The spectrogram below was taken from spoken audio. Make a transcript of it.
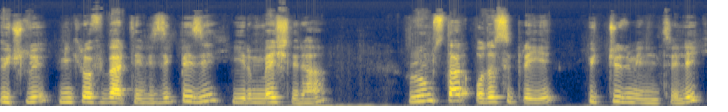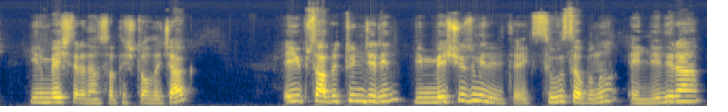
üçlü mikrofiber temizlik bezi 25 lira. Roomstar oda spreyi 300 mililitrelik 25 liradan satışta olacak. Eyüp Sabri Tuncer'in 1500 mililitrelik sıvı sabunu 50 lira.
